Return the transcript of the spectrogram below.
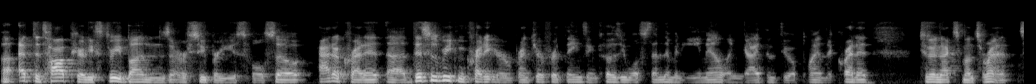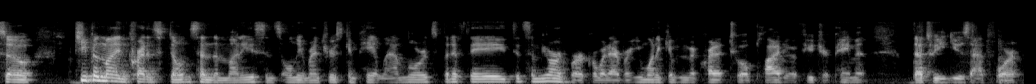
Uh, at the top here, these three buttons are super useful. So add a credit. Uh, this is where you can credit your renter for things, and Cozy will send them an email and guide them through applying the credit to their next month's rent. So Keep in mind, credits don't send them money since only renters can pay landlords. But if they did some yard work or whatever, you want to give them a credit to apply to a future payment. That's what you'd use that for.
